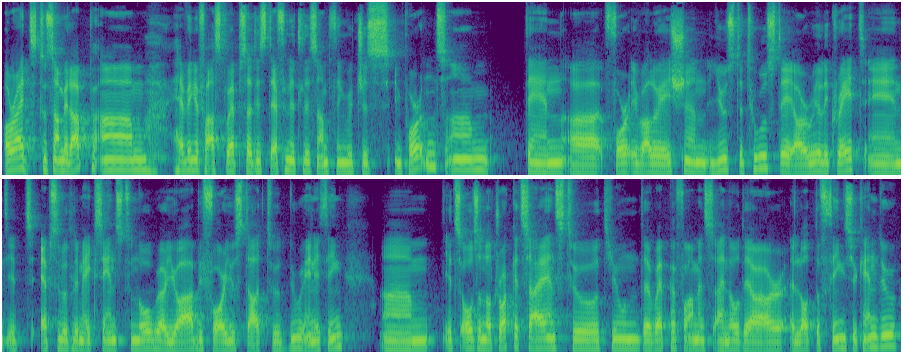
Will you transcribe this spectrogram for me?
All right, to sum it up, um, having a fast website is definitely something which is important. Um, then uh, for evaluation, use the tools. They are really great and it absolutely makes sense to know where you are before you start to do anything. Um, it's also not rocket science to tune the web performance. I know there are a lot of things you can do,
